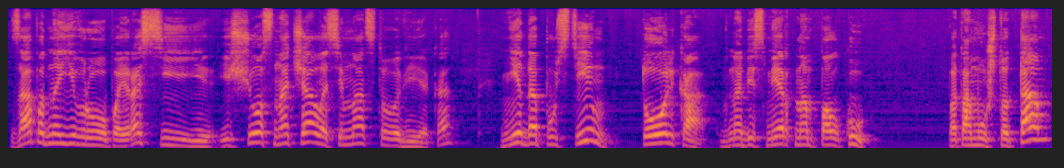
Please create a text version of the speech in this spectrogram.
Западной Европой, России еще с начала 17 века недопустим только на бессмертном полку. Потому что там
